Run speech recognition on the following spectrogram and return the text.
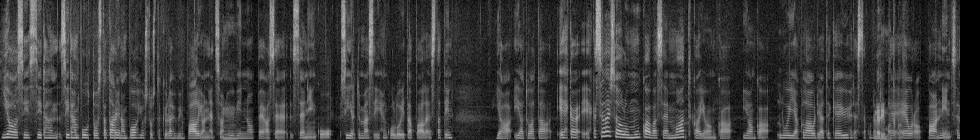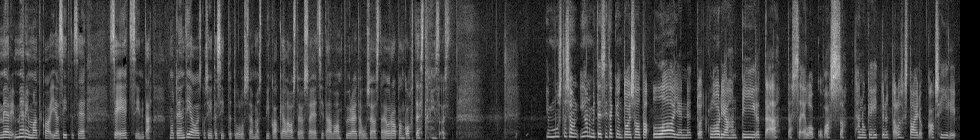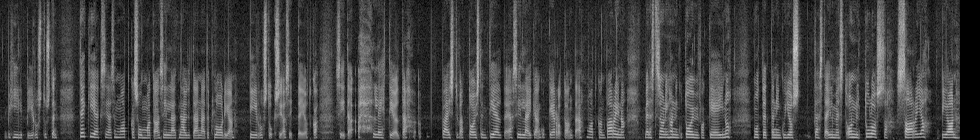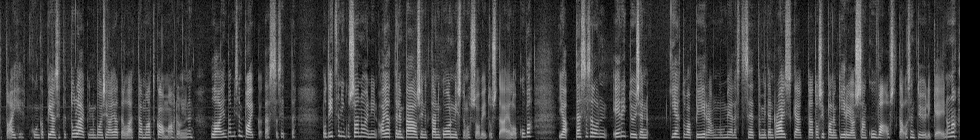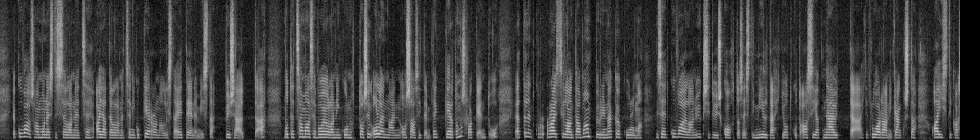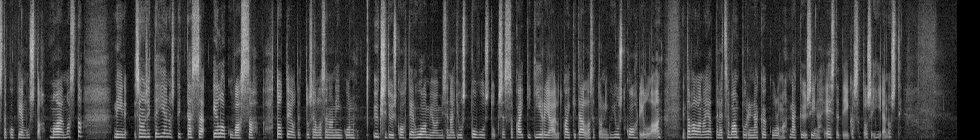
Joo, siis siitähän, siitähän puuttuu sitä tarinan pohjustusta kyllä hyvin paljon, että se on mm. hyvin nopea se, se niin kuin siirtymä siihen, kun Luita Palestatin – ja, ja tuota, ehkä, ehkä se olisi ollut mukava se matka, jonka, jonka Lui ja Claudia tekee yhdessä, kun ne Merimatka. Eurooppaan. Niin se meri, merimatka ja sitten se, se etsintä. Mutta en tiedä, olisiko siitä sitten tullut semmoista pikakelausta, jossa etsitään vampyyreitä useasta Euroopan kohteesta, niin se olisi ja musta se on ihan miten sitäkin on toisaalta laajennettu, että Claudiahan piirtää tässä elokuvassa. Hän on kehittynyt tällaiseksi taidokkaaksi hiili, hiilipiirustusten tekijäksi ja se matka summataan sillä, että näytetään näitä Claudian piirustuksia sitten, jotka siitä lehtiöltä väistyvät toisten tieltä ja sillä ikään kuin kerrotaan tämä matkan tarina. Mielestäni se on ihan niin kuin toimiva keino, mutta että niin kuin jos tästä ilmeisesti on nyt tulossa sarja pian tai kuinka pian sitten tuleekin, niin voisi ajatella, että tämä matka on mahdollinen laajentamisen paikka tässä sitten. Mutta itse niin kuin sanoin, niin ajattelen pääosin, että tämä on niin kuin onnistunut sovitus tämä elokuva. Ja tässä sellainen erityisen kiehtova piirre on mun mielestä se, että miten Rice käyttää tosi paljon kirjoissaan kuvausta tällaisen tyylikeinona. Ja kuvaus on monesti sellainen, että se ajatellaan, että se niin kuin kerronnallista etenemistä pysäyttää. Mutta samalla se voi olla niin kuin tosi olennainen osa sitten, miten kertomus rakentuu. Ja ajattelen, että kun Raissilla on tämä vampyyrin näkökulma, niin se, että kuvaillaan yksityiskohtaisesti, miltä jotkut asiat näyttää ja luodaan ikään kuin sitä aistikasta kokemusta maailmasta, niin se on sitten hienosti tässä elokuvassa toteutettu sellaisena niin kuin yksityiskohtien huomioimisena just puvustuksessa, kaikki kirjailut, kaikki tällaiset on niin just kohdillaan. Niin tavallaan ajattelen, että se vampyyrin näkökulma näkyy siinä estetiikassa tosi hienosti.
